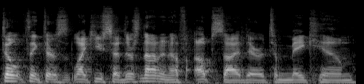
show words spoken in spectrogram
don't think there's like you said, there's not enough upside there to make him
